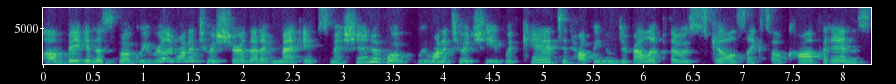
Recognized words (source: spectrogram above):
um, big in this book. We really wanted to assure that it met its mission of what we wanted to achieve with kids and helping them develop those skills like self confidence,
